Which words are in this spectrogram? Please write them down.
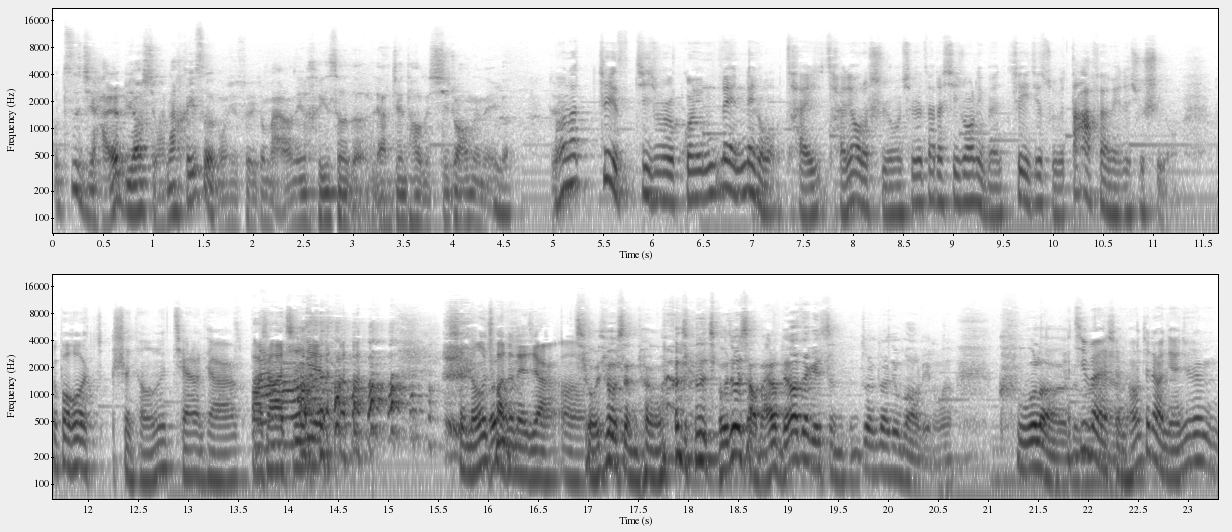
我自己还是比较喜欢它黑色的东西，所以就买了那个黑色的两件套的西装的那个。对然后它这一季就是关于那那种材材料的使用，其实在它西装里面这一季属于大范围的去使用，就包括沈腾前两天芭莎之夜，沈腾穿的那件儿啊，求求沈腾了，真的求求小白了，不要再给沈腾转转九宝零了，哭了。他基本沈腾这两年就是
